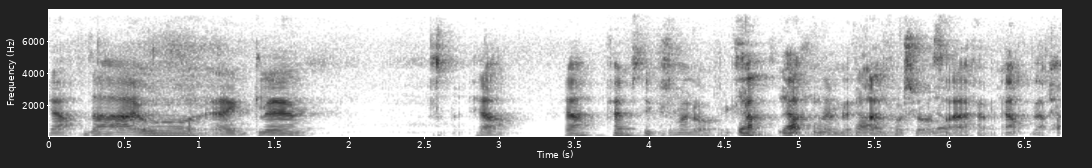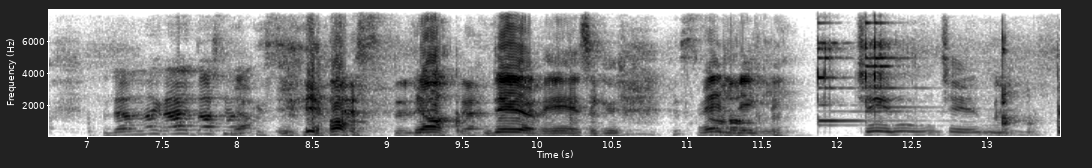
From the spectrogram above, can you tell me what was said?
Ja, det er jo egentlig Ja. Ja fem stykker som er lov. Ikke sant? ja, Nemlig. ja, Derfor så ja. sa jeg fem. Ja, ja. Den er grei. Da snakkes vi Ja, ja, det gjør vi, Sigurd. Veldig hyggelig. Chin, chin.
